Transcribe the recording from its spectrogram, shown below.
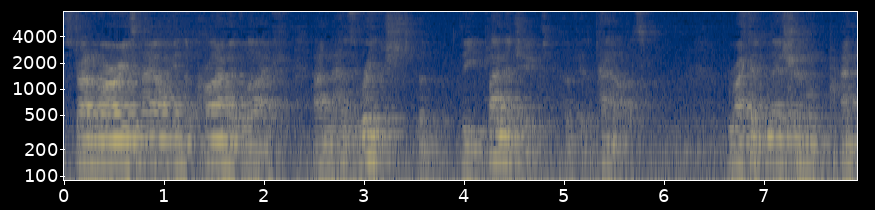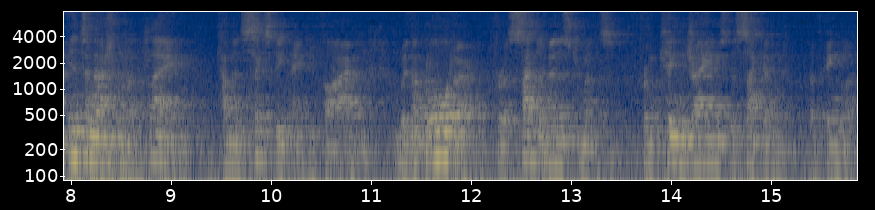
Stradivari is now in the prime of life and has reached the, the plenitude of his powers. Recognition and international acclaim come in 1685 with an order for a set of instruments from King James II of England.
